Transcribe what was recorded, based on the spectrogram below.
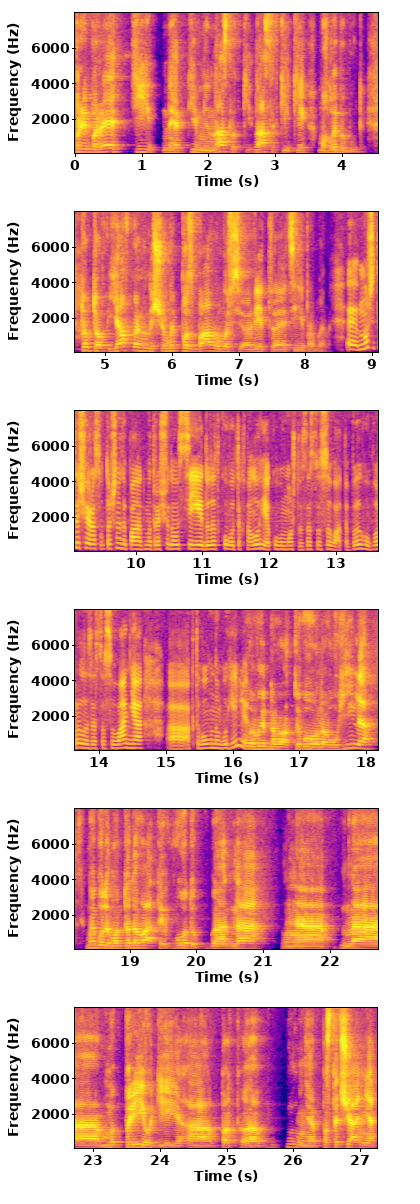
прибере ті негативні наслідки, наслідки, які могли би бути. Тобто, я впевнений, що ми позбавимось від е, цієї проблеми. Е, Можете ще раз уточнити, пане Дмитре, щодо цієї додаткової технології, яку ви можете застосувати? Ви говорили застосування активованого вугілля? видного активованого вугілля. Ми будемо додавати воду е, на, на, на періоді е, е, постачання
